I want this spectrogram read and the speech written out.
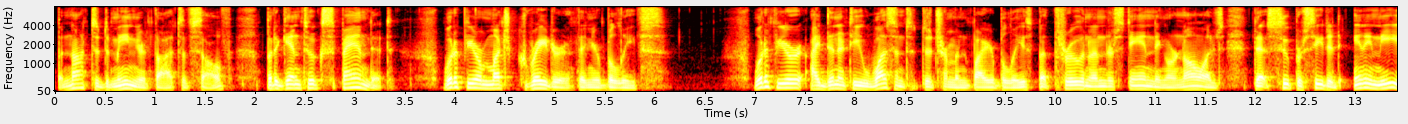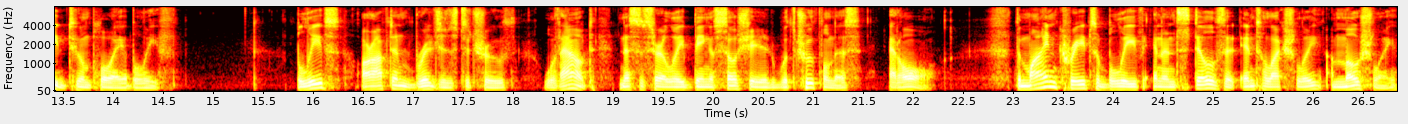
but not to demean your thoughts of self, but again to expand it. What if you're much greater than your beliefs? What if your identity wasn't determined by your beliefs, but through an understanding or knowledge that superseded any need to employ a belief? Beliefs are often bridges to truth without necessarily being associated with truthfulness at all. The mind creates a belief and instills it intellectually, emotionally,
